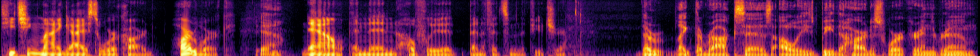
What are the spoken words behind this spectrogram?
teaching my guys to work hard, hard work yeah. now, and then hopefully it benefits them in the future. the like the rock says always be the hardest worker in the room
